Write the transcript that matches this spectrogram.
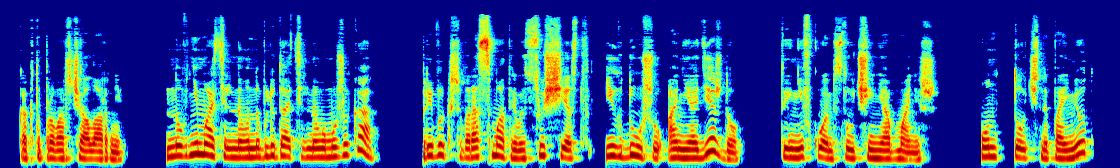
– как-то проворчал Арни. «Но внимательного наблюдательного мужика, привыкшего рассматривать существ, их душу, а не одежду, ты ни в коем случае не обманешь. Он точно поймет,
